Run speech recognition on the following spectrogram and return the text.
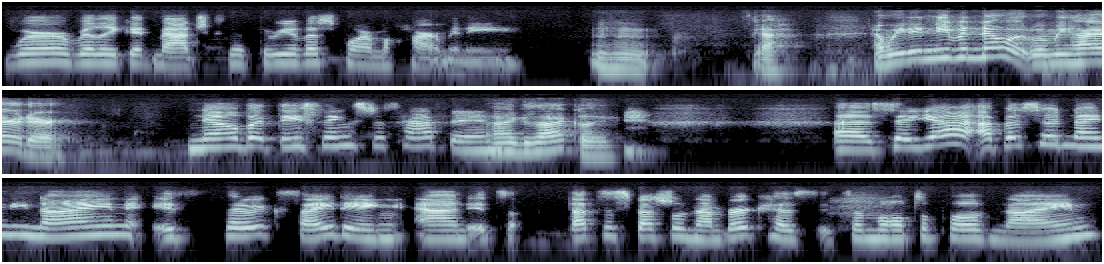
we're a really good match because the three of us form a harmony. Mm-hmm. Yeah. And we didn't even know it when we hired her. No, but these things just happen. Exactly. Uh, so yeah, episode 99 is so exciting and it's that's a special number because it's a multiple of nine.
